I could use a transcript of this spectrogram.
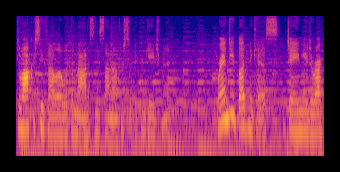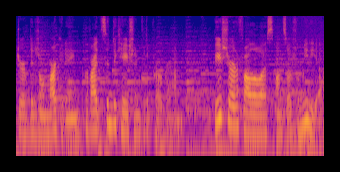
Democracy Fellow with the Madison Center for Civic Engagement. Randy Budnikis, JMU Director of Digital Marketing, provides syndication for the program. Be sure to follow us on social media.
